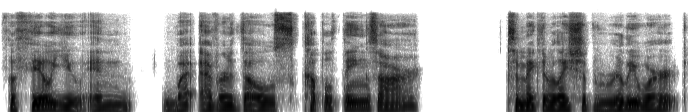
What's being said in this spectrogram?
fulfill you in whatever those couple things are to make the relationship really work.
